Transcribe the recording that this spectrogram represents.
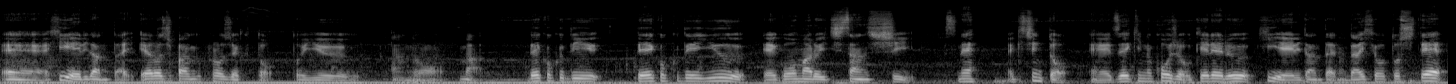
えー、非営利団体エアロジパングプロジェクトというあの、まあ、米国で米国でいう、え 5013C ですね、えきちんと、え税金の控除を受けれる非営利団体の代表として、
